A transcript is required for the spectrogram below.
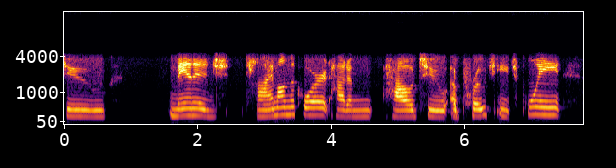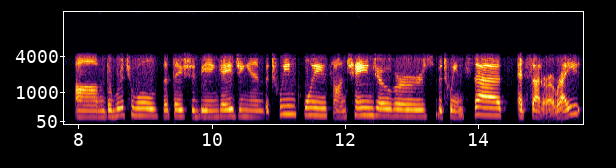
to manage time on the court, how to how to approach each point, um, the rituals that they should be engaging in between points, on changeovers, between sets, etc. Right?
